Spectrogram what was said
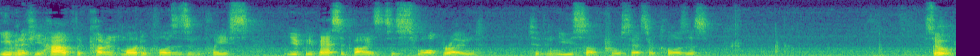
even if you have the current model clauses in place, you'd be best advised to swap round to the new sub-processor clauses. So,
